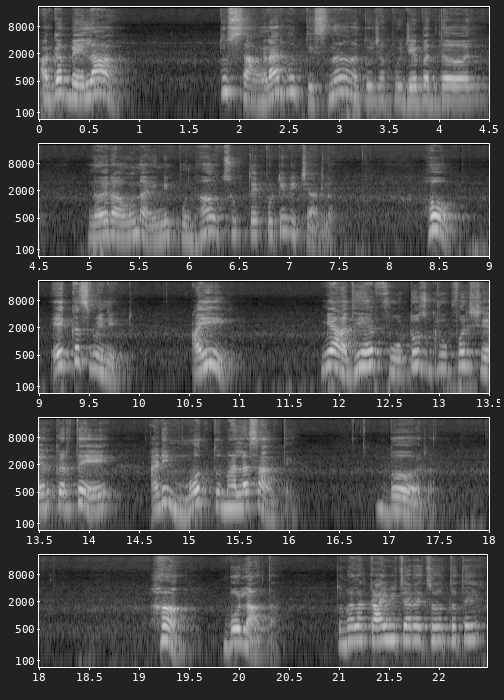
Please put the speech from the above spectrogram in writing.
अगं बेला तू सांगणार होतीस ना तुझ्या पूजेबद्दल? न राहून आईने पुन्हा उत्सुकतेपोटी विचारलं. हो एकच मिनिट. आई मी आधी हे फोटोज ग्रुपवर शेअर करते आणि मग तुम्हाला सांगते. बरं. हां बोला आता. तुम्हाला काय विचारायचं होतं ते?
